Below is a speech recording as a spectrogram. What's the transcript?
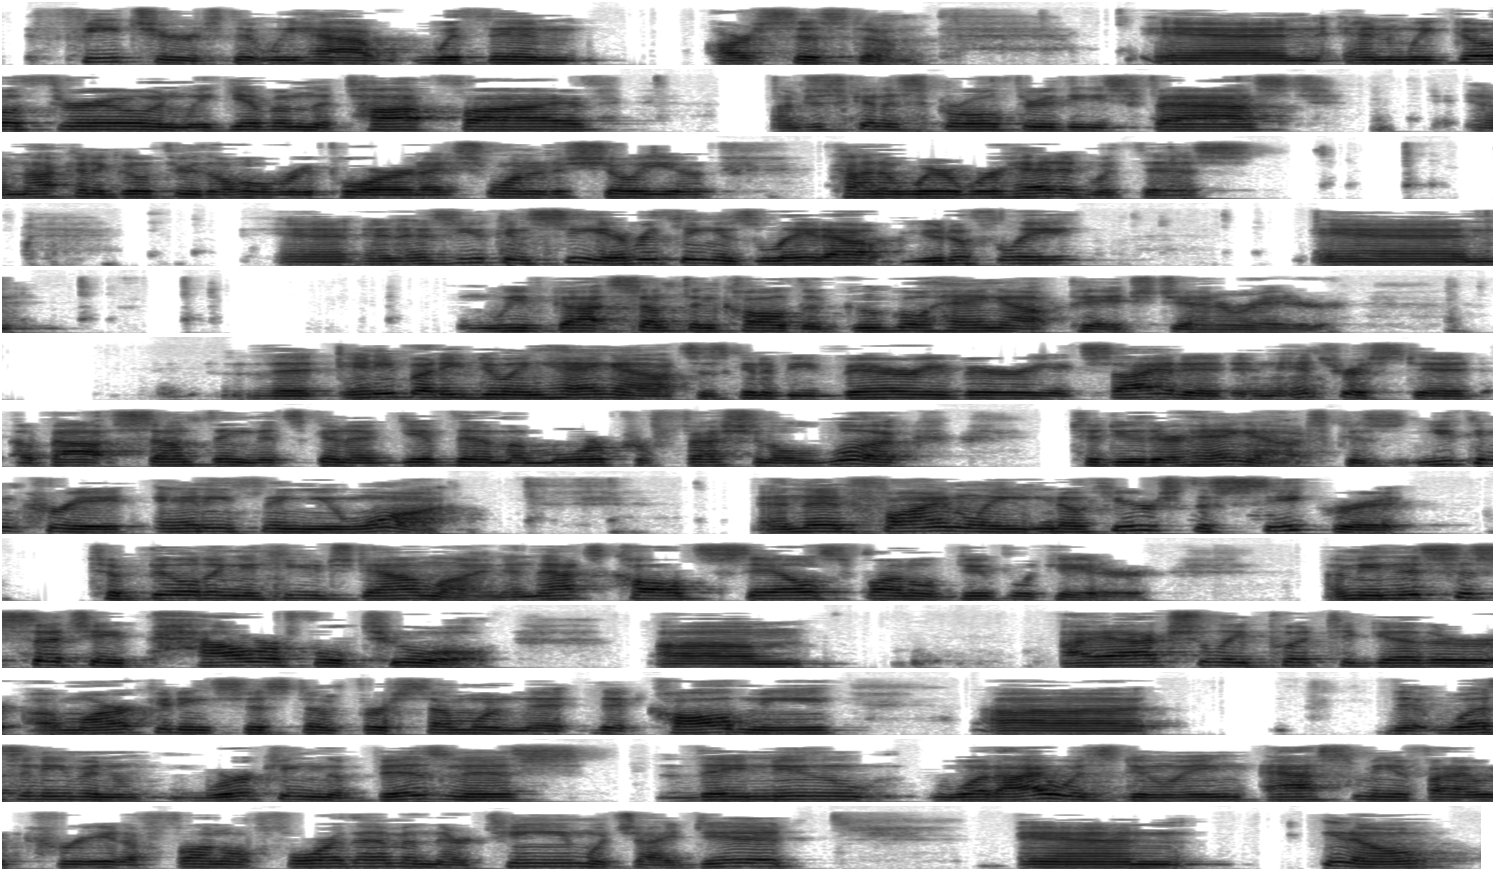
features that we have within our system. And, and we go through and we give them the top five. I'm just going to scroll through these fast. I'm not going to go through the whole report. I just wanted to show you kind of where we're headed with this. And, and as you can see, everything is laid out beautifully. And we've got something called the Google Hangout page generator that anybody doing Hangouts is going to be very, very excited and interested about something that's going to give them a more professional look to do their Hangouts because you can create anything you want. And then finally, you know, here's the secret to building a huge downline, and that's called Sales Funnel Duplicator. I mean, this is such a powerful tool. Um, I actually put together a marketing system for someone that, that called me uh, that wasn't even working the business. They knew what I was doing, asked me if I would create a funnel for them and their team, which I did. And, you know,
